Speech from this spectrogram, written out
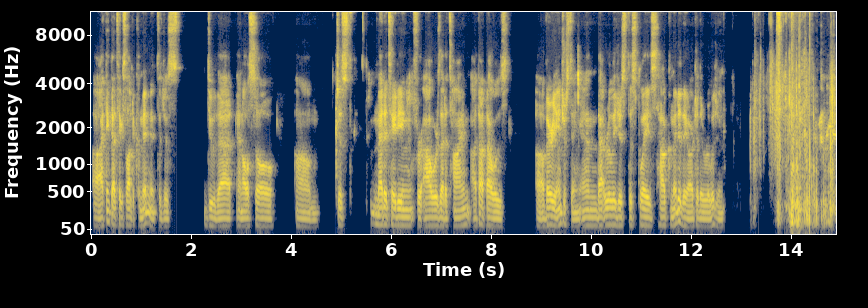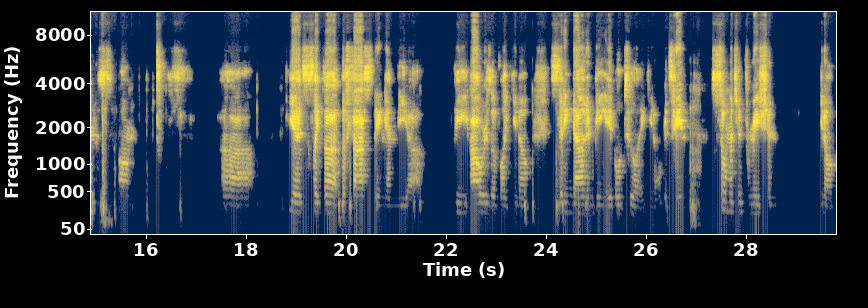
uh, I think that takes a lot of commitment to just do that and also um, just meditating for hours at a time. I thought that was uh, very interesting, and that really just displays how committed they are to their religion. It really is. Um, uh, yeah, it's just like the the fasting and the uh, the hours of like you know sitting down and being able to like you know retain so much information. You know,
